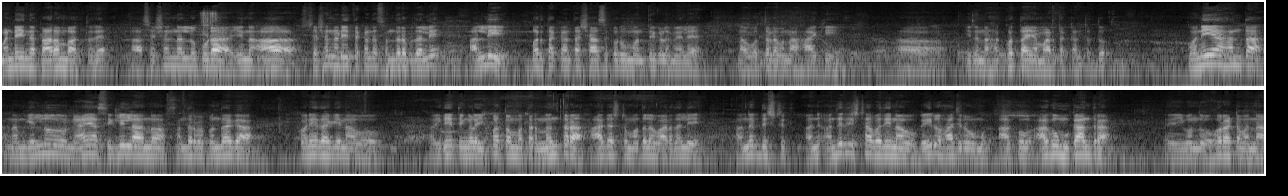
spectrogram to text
ಮಂಡೆಯಿಂದ ಪ್ರಾರಂಭ ಆಗ್ತದೆ. ಆ ಸೆಷನ್ನಲ್ಲೂ ಕೂಡ ಏನು ಆ ಸೆಷನ್ ನಡೆಯತಕ್ಕಂಥ ಸಂದರ್ಭದಲ್ಲಿ ಅಲ್ಲಿ ಬರ್ತಕ್ಕಂಥ ಶಾಸಕರು, ಮಂತ್ರಿಗಳ ಮೇಲೆ ನಾವು ಒತ್ತಡವನ್ನು ಹಾಕಿ ಇದನ್ನು ಹಕ್ಕೊತ್ತಾಯ ಮಾಡ್ತಕ್ಕಂಥದ್ದು. ಕೊನೆಯ ಹಂತ ನಮಗೆಲ್ಲೂ ನ್ಯಾಯ ಸಿಗಲಿಲ್ಲ ಅನ್ನೋ ಸಂದರ್ಭ ಬಂದಾಗ ಕೊನೆಯದಾಗಿ ನಾವು ಇದೇ ತಿಂಗಳ ಇಪ್ಪತ್ತೊಂಬತ್ತರ ನಂತರ ಆಗಸ್ಟ್ ಮೊದಲ ವಾರದಲ್ಲಿ ಅನಿರ್ದಿಷ್ಟ, ಅನ್- ಅನಿರ್ದಿಷ್ಟಾವಧಿ ನಾವು ಗೈರು ಹಾಜರು ಆಗೋ ಆಗೋ ಮುಖಾಂತರ ಈ ಒಂದು ಹೋರಾಟವನ್ನು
